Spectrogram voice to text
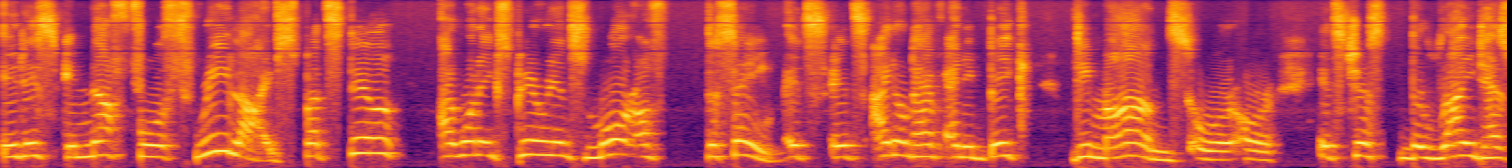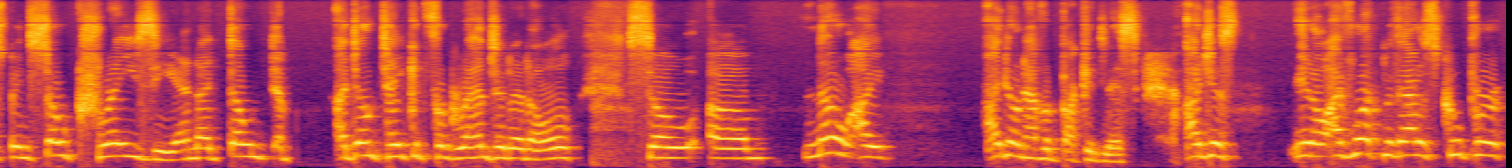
It is enough for three lives, but still, I want to experience more of the same. It's it's I don't have any big demands or or it's just the ride has been so crazy and I don't I don't take it for granted at all. So um, no, I I don't have a bucket list. I just you know I've worked with Alice Cooper,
